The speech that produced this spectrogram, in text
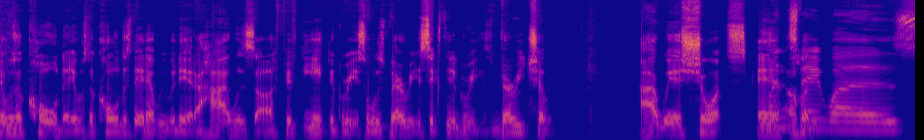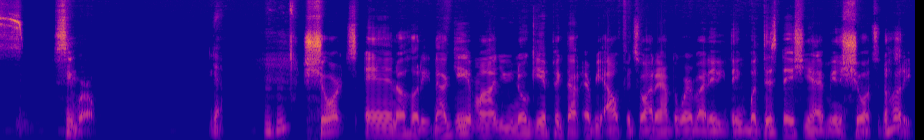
it was a cold day. It was the coldest day that we were there. The high was uh 58 degrees. So it was very 60 degrees, very chilly. I wear shorts and Wednesday was SeaWorld. Mhm. Shorts and a hoodie. Now, Gia, mind you, you know, Gia picked out every outfit, so I didn't have to worry about anything. But this day, she had me in shorts and a hoodie.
